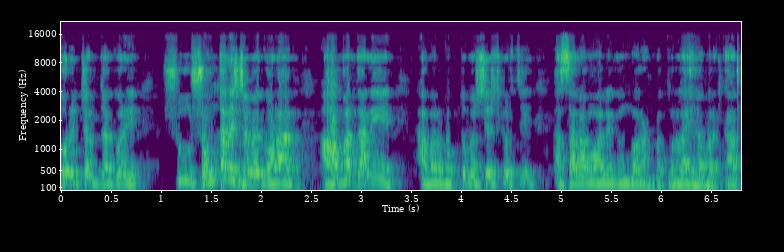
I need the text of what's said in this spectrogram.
পরিচর্যা করে সুসন্তান হিসেবে গড়ার আহ্বান জানিয়ে আমার বক্তব্য শেষ করছি। আসসালামু আলাইকুম রহমতুল্লাহ বারকাত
